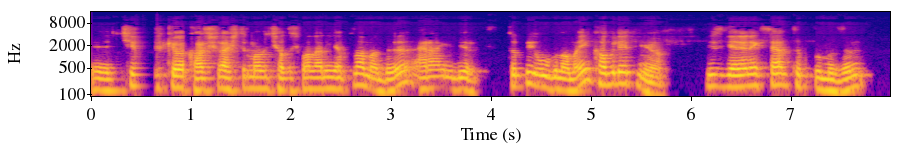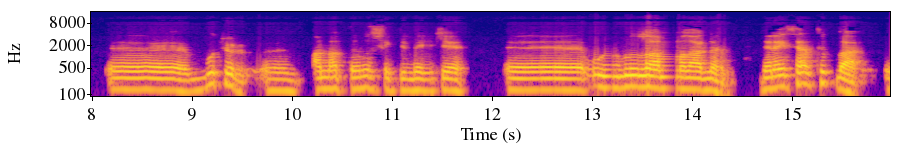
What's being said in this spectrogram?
e, çift kör karşılaştırmalı çalışmaların yapılamadığı herhangi bir tıbbi uygulamayı kabul etmiyor. Biz geleneksel tıbbımızın e, bu tür e, anlattığınız şekildeki e, uygulamalarını deneysel tıpla e,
